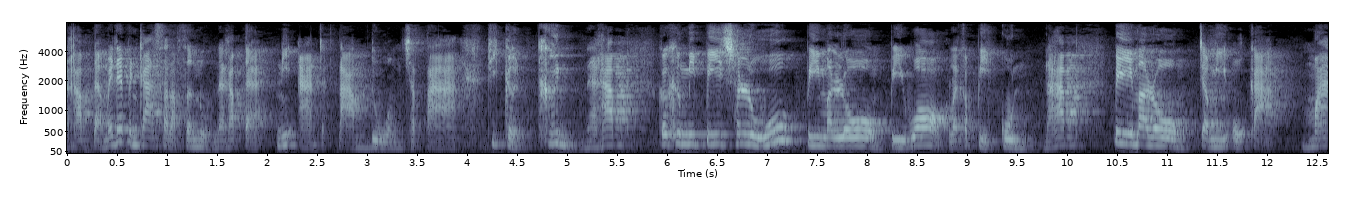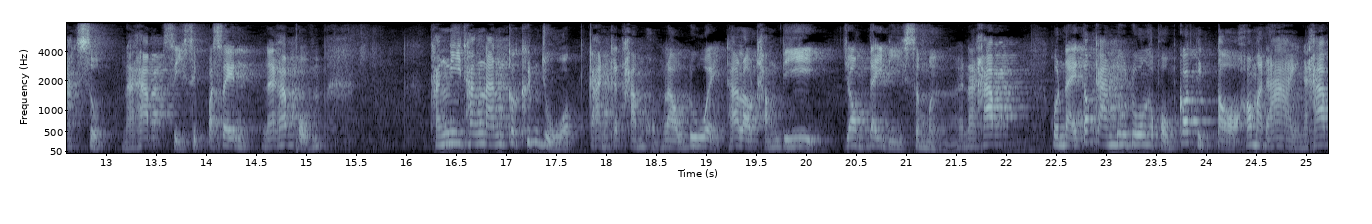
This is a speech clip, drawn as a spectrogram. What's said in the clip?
ะครับ แต่ไม่ได้เป็นการสนับสนุนนะครับ แต่นี่อ่านจากตามดวงชะตาที่เกิดขึ้นนะครับ ก็คือมีปีฉลู ปีมะโรงปีวอกแล้วก็ปีกุลนะครับ ปีมะโรงจะมีโอกาสมากสุดนะครับ 40%นะครับผม ทั้งนี้ทั้งนั้นก็ขึ้นอยู่กับการกระทำของเราด้วย ถ้าเราทำดีย่อมได้ดีเสมอนะครับ คนไหนต้องการดูดวงกับผมก็ติดต่อเข้ามาได้นะครับ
